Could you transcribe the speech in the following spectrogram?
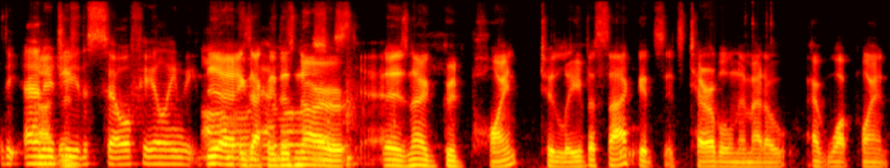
the energy there's- the self healing the Yeah, exactly. There's no- just- yeah. there's no good point to leave a sack. It's it's terrible no matter at what point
